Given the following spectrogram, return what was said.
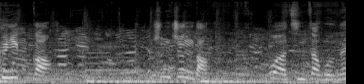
그니까. 춤춘다. 우와 진짜 보네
